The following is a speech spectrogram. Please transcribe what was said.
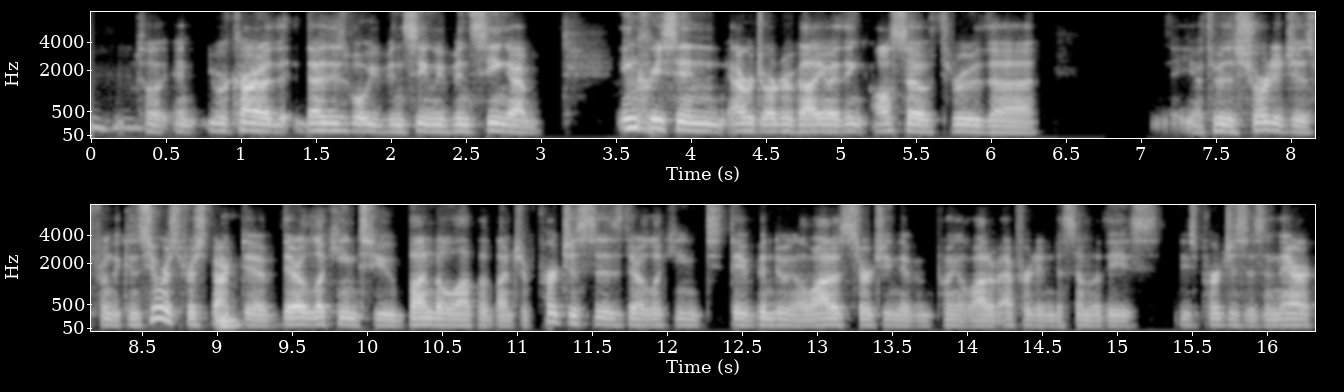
Mm-hmm. So, and Ricardo, that is what we've been seeing. We've been seeing a increase in average order value. I think also through the you know through the shortages from the consumer's mm. perspective they're looking to bundle up a bunch of purchases. They're looking to they've been doing a lot of searching. They've been putting a lot of effort into some of these these purchases and they're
